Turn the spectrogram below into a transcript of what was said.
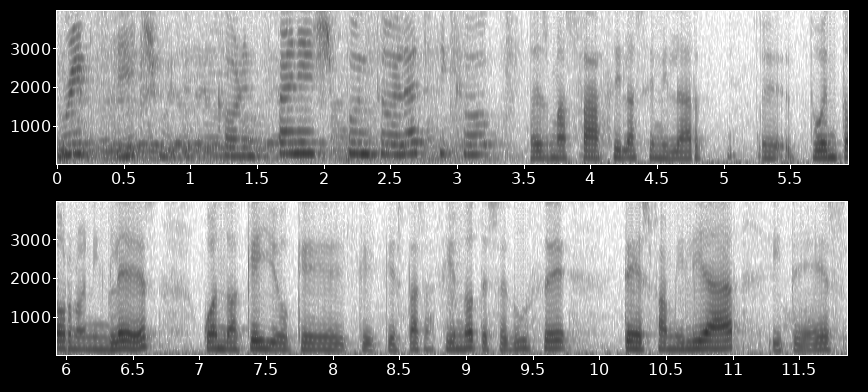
rib stitch, which is called in Spanish, punto elástico. Es más fácil asimilar eh, tu entorno en inglés cuando aquello que, que, que estás haciendo te seduce, te és familiar i te és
